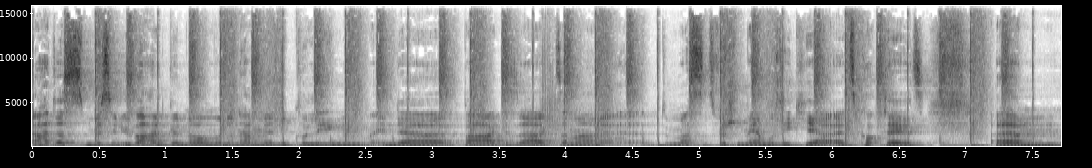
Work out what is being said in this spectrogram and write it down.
hat das ein bisschen Überhand genommen und dann haben mir die Kollegen in der Bar gesagt, sag mal, du machst inzwischen mehr Musik hier als Cocktails. Ähm,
